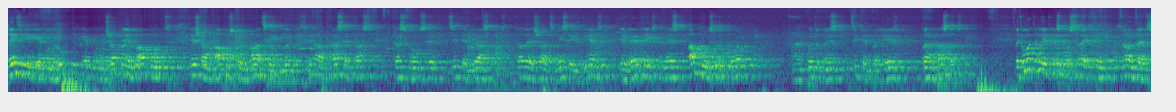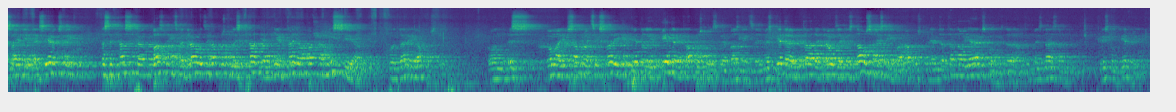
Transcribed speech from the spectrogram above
dedzīgiem un rūpīgiem un čakliem apgūt tiešām apusturu mācību, lai mēs zinām, kas ir tas, kas mums ir citiem jāstāsta. Tādēļ šādas misijas dienas ir vērtīgas, ka mēs apgūstam to, ko tad mēs citiem par Jēzu varam pastāstīt. Bet otra lieta, kas mūs saist, un varam tajās saidītēs ierakstīt, tas ir tas, ka baznīca vai draudz ir apustuliski tad, ja viņi ir tajā pašā misijā, ko darīja apustuli. Un es domāju, jūs saprotat, cik svarīgi ir piedalīt, piederēt apustuliskajai baznīcai. Ja mēs piederam tādai draudzē, kas nav saistībā ar apustuļiem, tad tam nav jēgas, ko mēs darām. Tad mēs neesam Kristum piederīgi.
